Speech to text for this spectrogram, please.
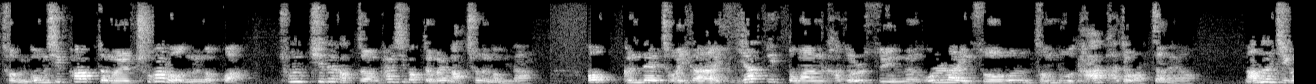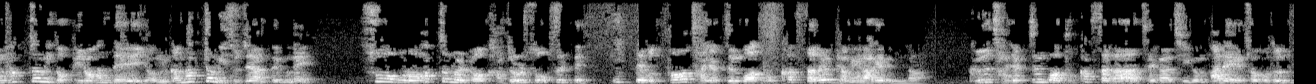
전공 18학점을 추가로 얻는 것과 총 취득 학점 80학점을 맞추는 겁니다. 어, 근데 저희가 2학기 동안 가져올 수 있는 온라인 수업은 전부 다 가져왔잖아요. 나는 지금 학점이 더 필요한데 연간 학점 이수 제한 때문에 수업으로 학점을 더 가져올 수 없을 때 이때부터 자격증과 독학사를 병행하게 됩니다. 그 자격증과 독학사가 제가 지금 아래에 적어둔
